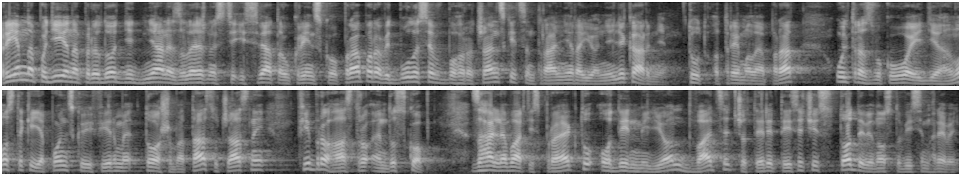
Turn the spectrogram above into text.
Приємна подія напередодні Дня Незалежності і свята українського прапора відбулася в Богородчанській центральній районній лікарні. Тут отримали апарат ультразвукової діагностики японської фірми Toshiba та сучасний фіброгастроендоскоп. Загальна вартість проекту 1 мільйон 24 тисячі 198 гривень.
